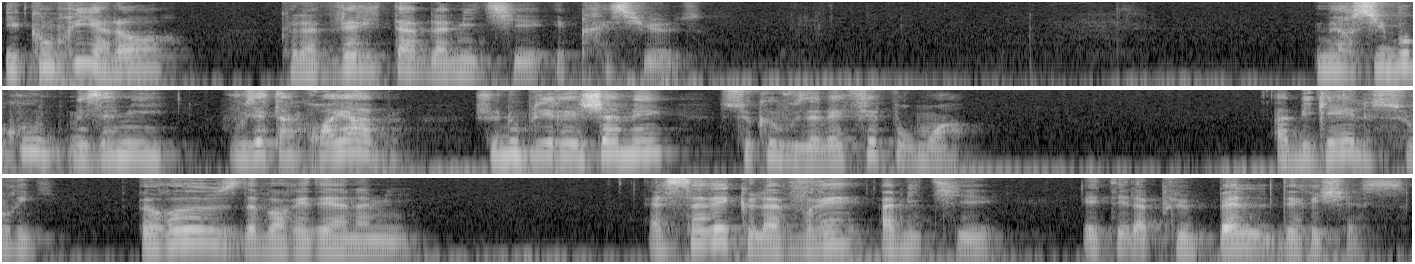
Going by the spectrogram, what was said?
Il comprit alors que la véritable amitié est précieuse. Merci beaucoup, mes amis, vous êtes incroyables. Je n'oublierai jamais ce que vous avez fait pour moi. Abigail sourit, heureuse d'avoir aidé un ami. Elle savait que la vraie amitié était la plus belle des richesses.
